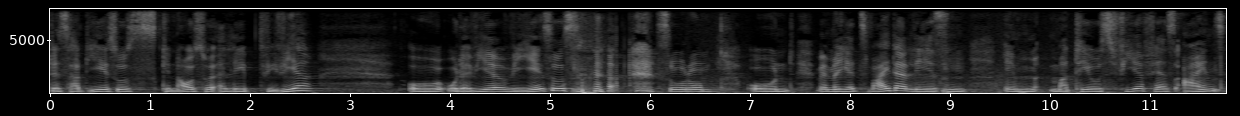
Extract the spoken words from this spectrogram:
das hat Jesus genauso erlebt wie wir oder wir wie Jesus, so rum. Und wenn wir jetzt weiterlesen im Matthäus 4, Vers 1,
